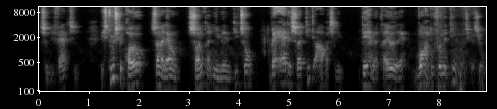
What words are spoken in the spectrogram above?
som vi færdes i. Hvis du skal prøve sådan at lave en sondring imellem de to, hvad er det så, dit arbejdsliv, det har været drevet af? Hvor har du fundet din motivation?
